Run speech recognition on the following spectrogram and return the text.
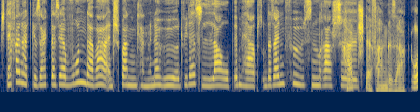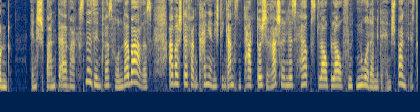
Stefan hat gesagt, dass er wunderbar entspannen kann, wenn er hört, wie das Laub im Herbst unter seinen Füßen raschelt. Hat Stefan gesagt. Und? Entspannte Erwachsene sind was Wunderbares. Aber Stefan kann ja nicht den ganzen Tag durch raschelndes Herbstlaub laufen, nur damit er entspannt ist.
